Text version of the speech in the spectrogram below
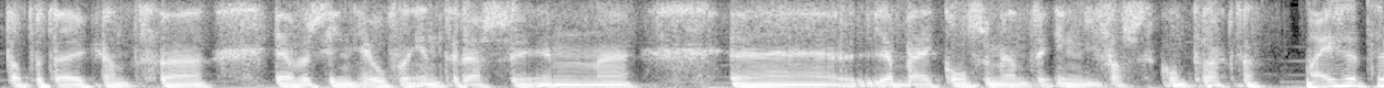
dat betekent, eh, ja, we zien heel veel interesse in, eh, ja, bij consumenten in die vaste contracten. Maar is het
